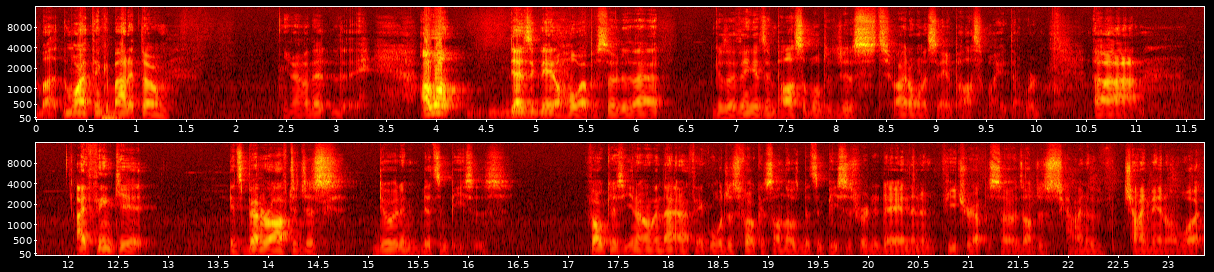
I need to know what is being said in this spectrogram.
but the more I think about it, though, you know that, I won't designate a whole episode of that because I think it's impossible to just. I don't want to say impossible. I hate that word. Uh, I think it it's better off to just do it in bits and pieces. Focus, you know, and that I think we'll just focus on those bits and pieces for today, and then in future episodes, I'll just kind of chime in on what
